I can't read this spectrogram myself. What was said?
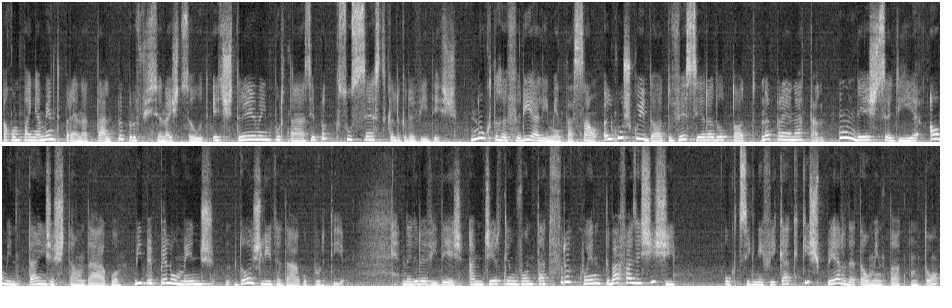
Acompanhamento pré-natal para profissionais de saúde é de extrema importância para o sucesso daquela gravidez. No que te refere à alimentação, alguns cuidados devem ser adotados na pré-natal. Um destes seria aumentar a ingestão de água, beber pelo menos 2 litros de água por dia. Na gravidez, a mulher tem vontade frequente de fazer xixi, o que significa que quis perda está aumentando. Então,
